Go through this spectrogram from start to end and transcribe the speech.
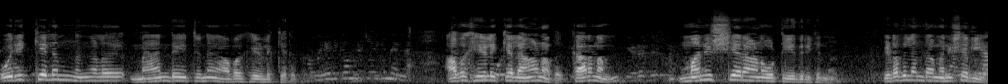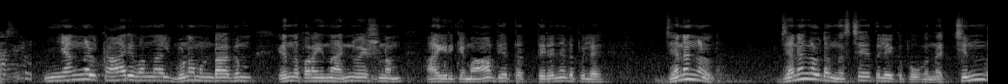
ഒരിക്കലും നിങ്ങൾ മാൻഡേറ്റിനെ അവഹേളിക്കരുത്. അവഹേളിക്കലാണത്. കാരണം മനുഷ്യരാണ് വോട്ട് ചെയ്തിരിക്കുന്നത്. ഇടതിലെന്താ മനുഷ്യരില്ല? ഞങ്ങൾ കാര് വന്നാൽ ഗുണമുണ്ടാകും എന്ന് പറയുന്ന അന്വേഷണം ആയിരിക്കും ആദ്യത്തെ തിരഞ്ഞെടുപ്പിലെ ജനങ്ങളുടെ ജനങ്ങളുടെ നിശ്ചയത്തിലേക്ക് പോകുന്ന ചിന്ത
